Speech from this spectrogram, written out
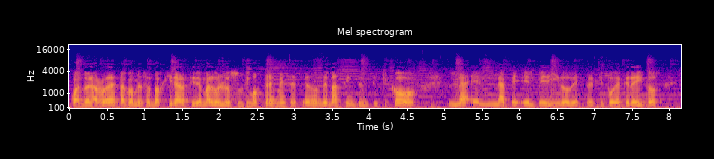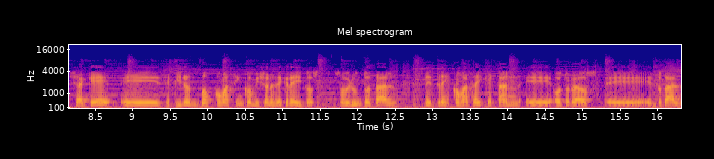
cuando la rueda está comenzando a girar, sin embargo, en los últimos tres meses es donde más se intensificó el, pedido de este tipo de créditos, ya que eh, se pidieron 2,5 millones de créditos sobre un total de 3,6 que están eh, otorgados en total.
